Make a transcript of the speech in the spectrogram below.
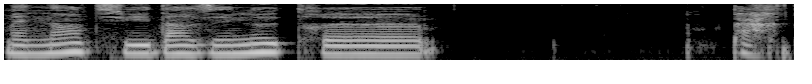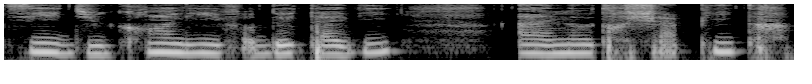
Maintenant, tu es dans une autre euh, partie du grand livre de ta vie, un autre chapitre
